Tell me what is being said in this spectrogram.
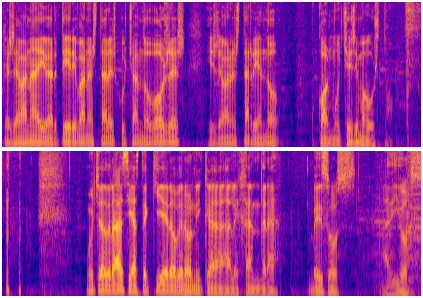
que se van a divertir y van a estar escuchando voces y se van a estar riendo con muchísimo gusto. Muchas gracias, te quiero, Verónica Alejandra. Besos. Adiós.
